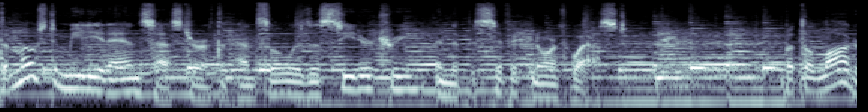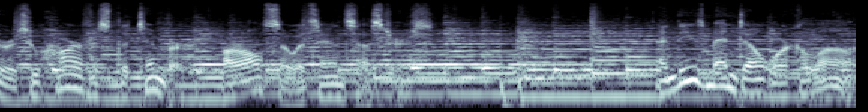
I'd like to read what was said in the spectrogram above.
The most immediate ancestor of the pencil is a cedar tree in the Pacific Northwest. But the loggers who harvest the timber are also its ancestors. And these men don't work alone.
